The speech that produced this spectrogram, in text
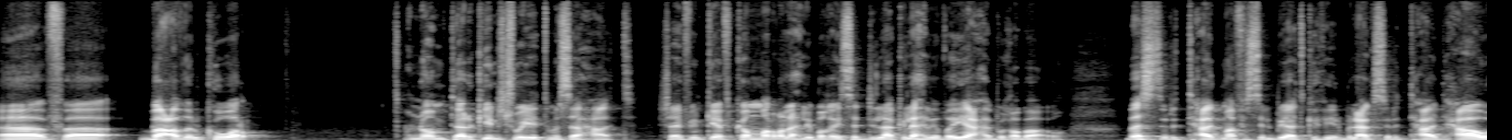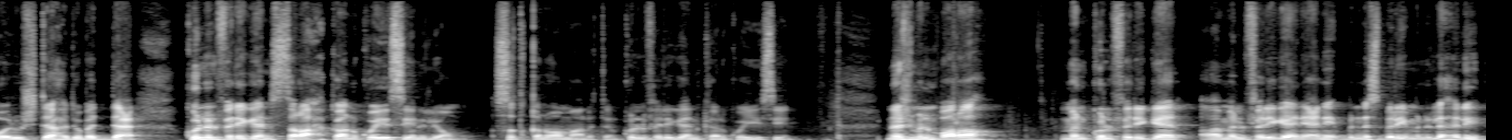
آه فبعض الكور. انهم تاركين شوية مساحات. شايفين كيف كم مرة الأهلي بغى يسجل لكن الأهلي ضيعها بغبائه. بس الاتحاد ما في سلبيات كثير بالعكس الاتحاد حاول واجتهد وبدع. كل الفريقين الصراحة كانوا كويسين اليوم صدقا وأمانة كل الفريقين كانوا كويسين. نجم المباراة من كل فريقين آه، من الفريقين يعني بالنسبة لي من الأهلي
